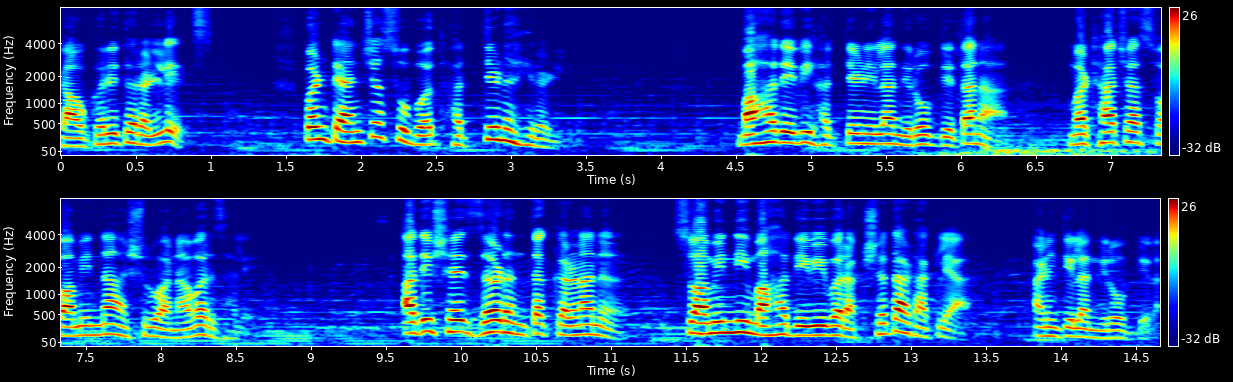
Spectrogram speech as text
गावकरी तर रडलेच पण त्यांच्यासोबत हत्तीणही रडली. महादेवी हत्तीणीला निरोप देताना मठाच्या स्वामींना अश्रू अनावर झाले. अतिशय जड अंतकरणानं स्वामींनी महादेवीवर अक्षता टाकल्या आणि तिला निरोप दिला.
